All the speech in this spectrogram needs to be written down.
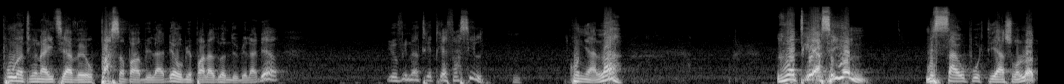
pour entrer en Haïti avec eux, passant par Belader ou bien par la douane de Belader, ils viennent entrer très facile. Qu'on y a là, rentrer assez yon, mais ça au porter à son lot.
